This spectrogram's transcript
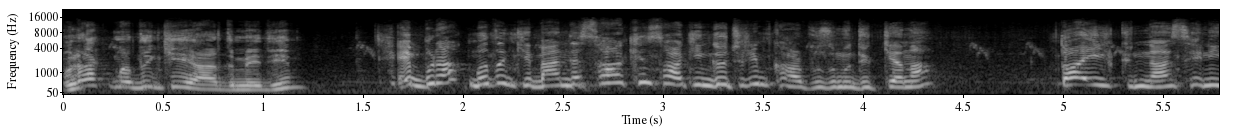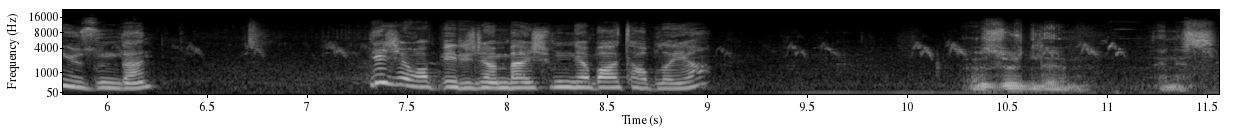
Bırakmadın ki yardım edeyim. E bırakmadın ki ben de sakin sakin götüreyim karpuzumu dükkana. Daha ilk günden senin yüzünden. Ne cevap vereceğim ben şimdi Nebahat ablaya? Özür dilerim Deniz.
